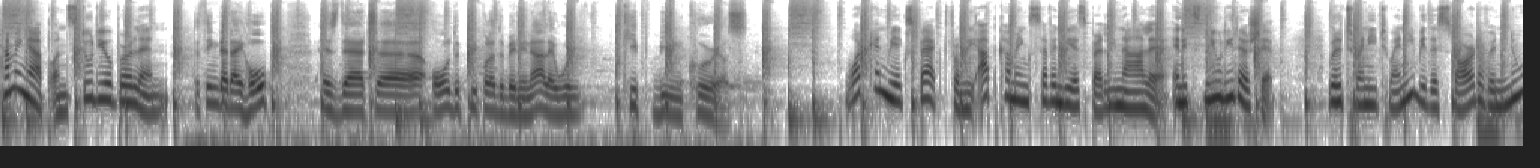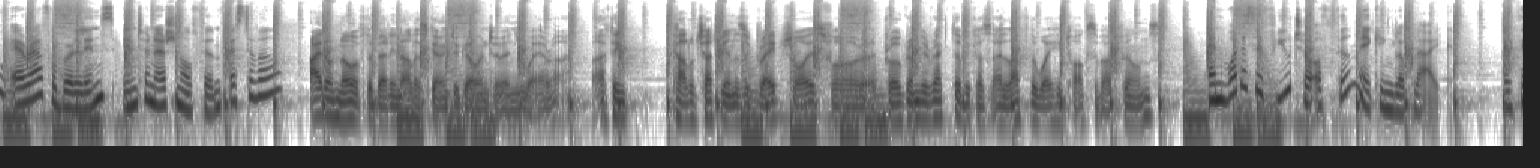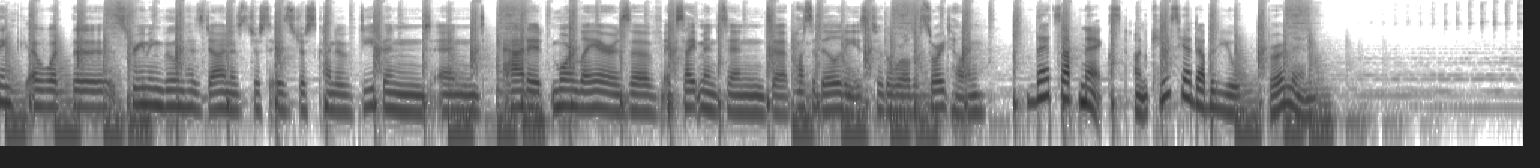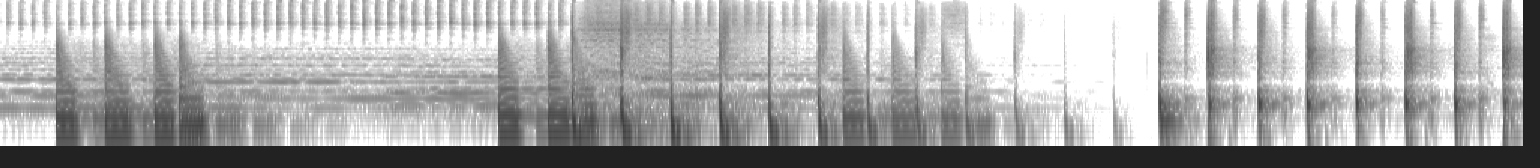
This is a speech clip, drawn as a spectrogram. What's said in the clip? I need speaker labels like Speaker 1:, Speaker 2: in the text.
Speaker 1: Coming up on Studio Berlin.
Speaker 2: The thing that I hope is that uh, all the people at the Berlinale will keep being curious.
Speaker 1: What can we expect from the upcoming 70th Berlinale and its new leadership? Will 2020 be the start of a new era for Berlin's International Film Festival?
Speaker 3: I don't know if the Berlinale is going to go into a new era. I think Carlo Chatrian is a great choice for a program director because I love the way he talks about films.
Speaker 1: And what does the future of filmmaking look like?
Speaker 4: I think uh, what the streaming boom has done is just is just kind of deepened and added more layers of excitement and uh, possibilities to the world of storytelling.
Speaker 1: That's up next on KCRW Berlin.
